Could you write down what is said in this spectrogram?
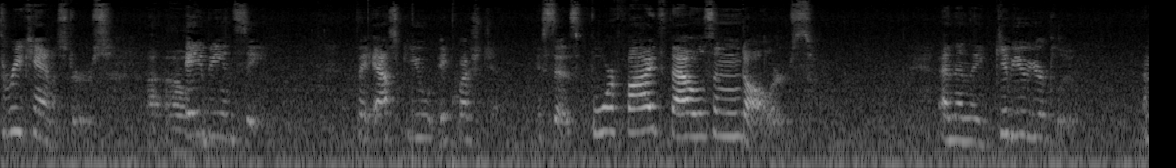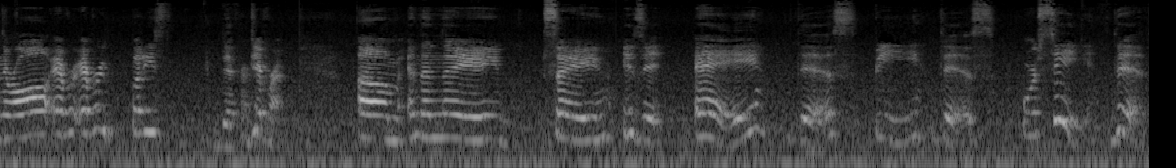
three canisters Uh-oh. A, B, and C. They ask you a question. It says for five thousand dollars, and then they give you your clue, and they're all every everybody's Different. different. Um, and then they say, is it A, this, B, this, or C, this?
